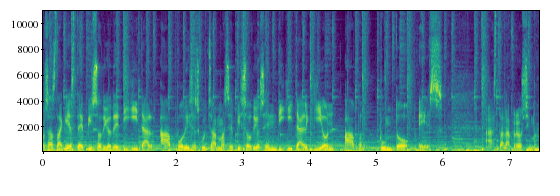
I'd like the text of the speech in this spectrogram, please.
Pues hasta aquí este episodio de Digital App. Podéis escuchar más episodios en digital-app.es. Hasta la próxima.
